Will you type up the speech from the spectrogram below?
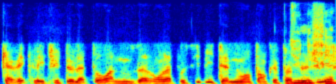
qu'avec l'étude de la Torah, nous avons la possibilité, nous en tant que peuple juif,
